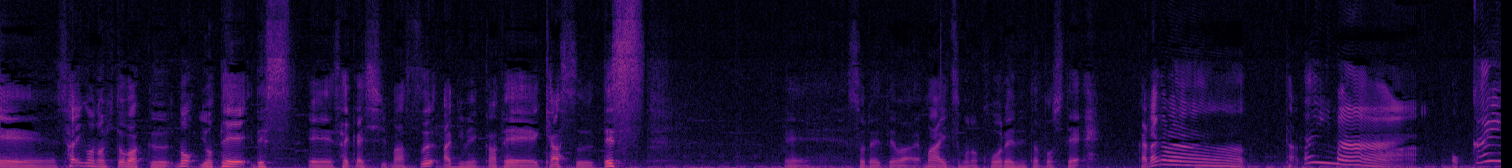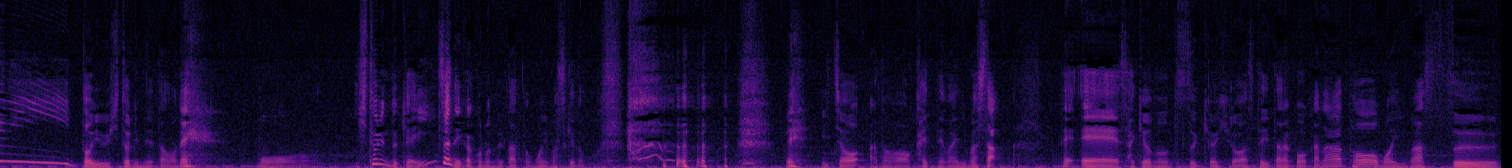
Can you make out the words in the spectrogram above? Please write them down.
えー、最後の一枠の予定です。えー、再開します。アニメカフェキャスです。えー、それでは、まあ、いつもの恒例ネタとして、ガラガラただいまおかえりという一人ネタをね、もう、一人の時はいいんじゃねえか、このネタと思いますけども。ね、一応、あの帰ってまいりました。で、えー先ほどの続きを拾わせていただこうかなと思います。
